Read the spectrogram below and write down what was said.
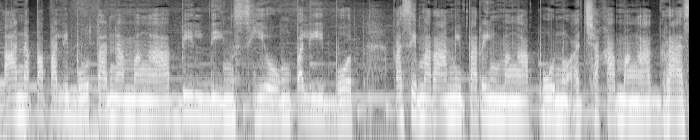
ah, napapalibutan ng mga buildings yung palibot kasi marami pa ring mga puno at saka mga grass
